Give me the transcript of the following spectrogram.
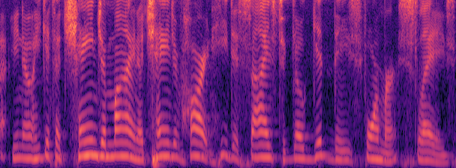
uh, you know, he gets a change of mind, a change of heart, and he decides to go get these former slaves.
